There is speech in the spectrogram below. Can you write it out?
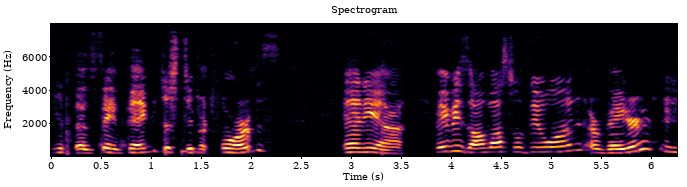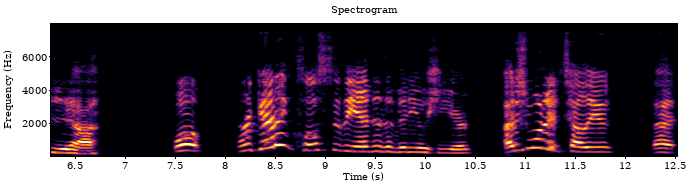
The same thing, just different forms. And yeah, maybe Zomboss will do one or Vader. Yeah. Well, we're getting close to the end of the video here. I just wanted to tell you that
